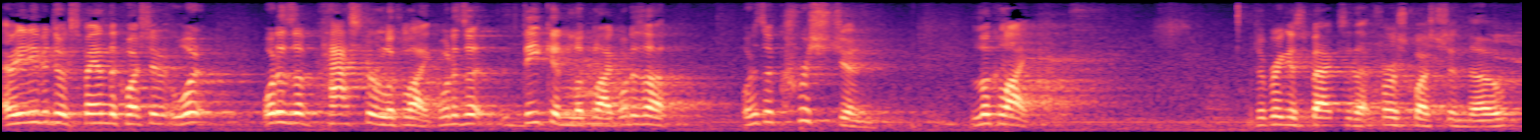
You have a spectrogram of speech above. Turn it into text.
I mean, even to expand the question, what, what does a pastor look like? What does a deacon look like? What does a, what does a Christian look like? To bring us back to that first question, though,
